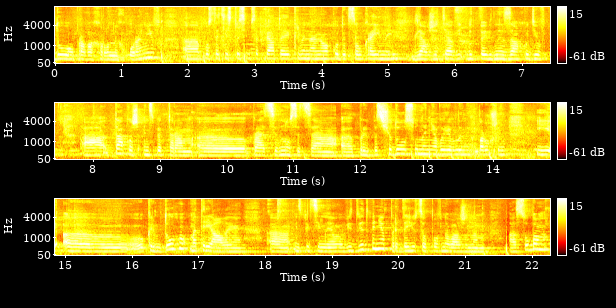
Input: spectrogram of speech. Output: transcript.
до правоохоронних органів е, по статті 175 Кримінального кодексу України для вжиття відповідних заходів. А також інспекторам е, праці вноситься е, припис щодо усунення виявлених порушень, і крім того, матеріали інспекційного відвідування передаються уповноваженим особам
